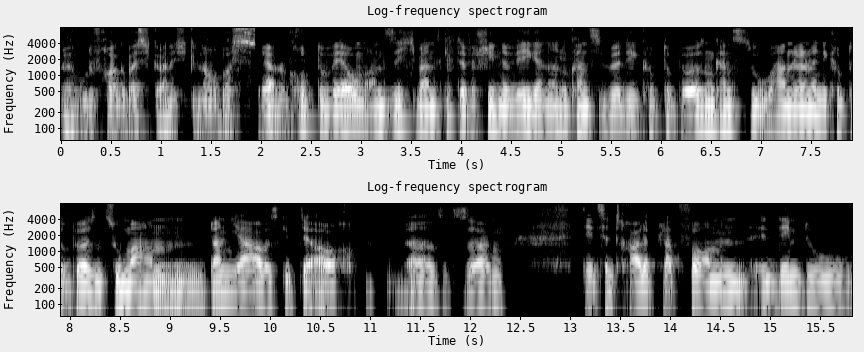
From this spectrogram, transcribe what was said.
Äh, gute Frage, weiß ich gar nicht genau, was. Ja, äh, Kryptowährung an sich, ich meine, es gibt ja verschiedene Wege. Ne? Du kannst über die Kryptobörsen kannst du handeln, wenn die Kryptobörsen zumachen, dann ja, aber es gibt ja auch äh, sozusagen dezentrale Plattformen, in dem du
